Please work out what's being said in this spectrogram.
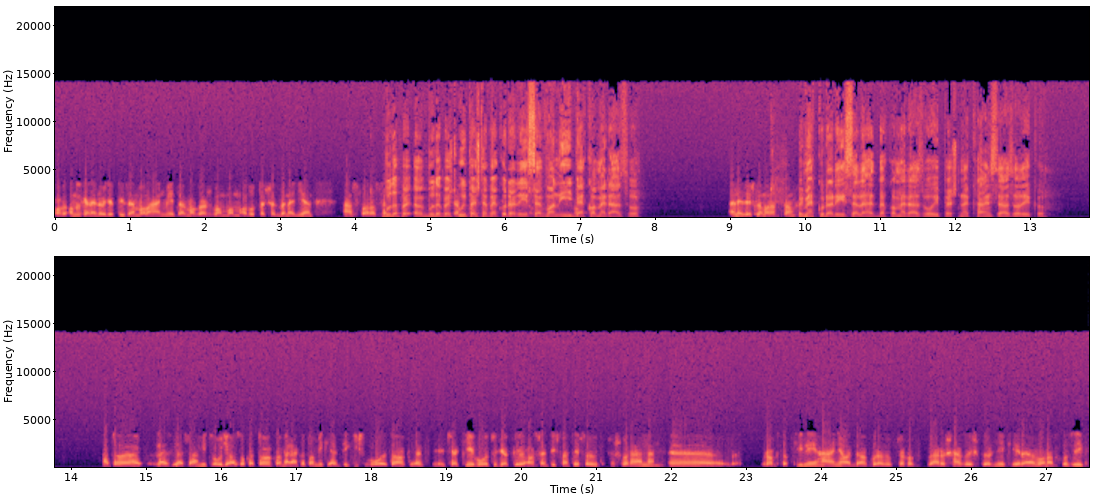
annak ellenére, hogy a tizenvalahány méter magasban van adott esetben egy ilyen házfalra. Budape Budapest, Újpestnek mekkora része van így bekamerázva? Elnézést lemaradtam. Hogy mekkora része lehet bekamerázva Újpestnek? Hány százaléka? Hát a, leszámítva ugye azokat a kamerákat, amik eddig is voltak, ez csekké volt, ugye a Szent István térfelújítása során e, raktak ki néhányat, de akkor azok csak a Városháza és környékére vonatkozik.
